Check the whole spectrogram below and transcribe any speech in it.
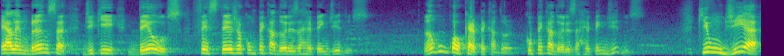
É a lembrança de que Deus festeja com pecadores arrependidos. Não com qualquer pecador, com pecadores arrependidos. Que um dia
